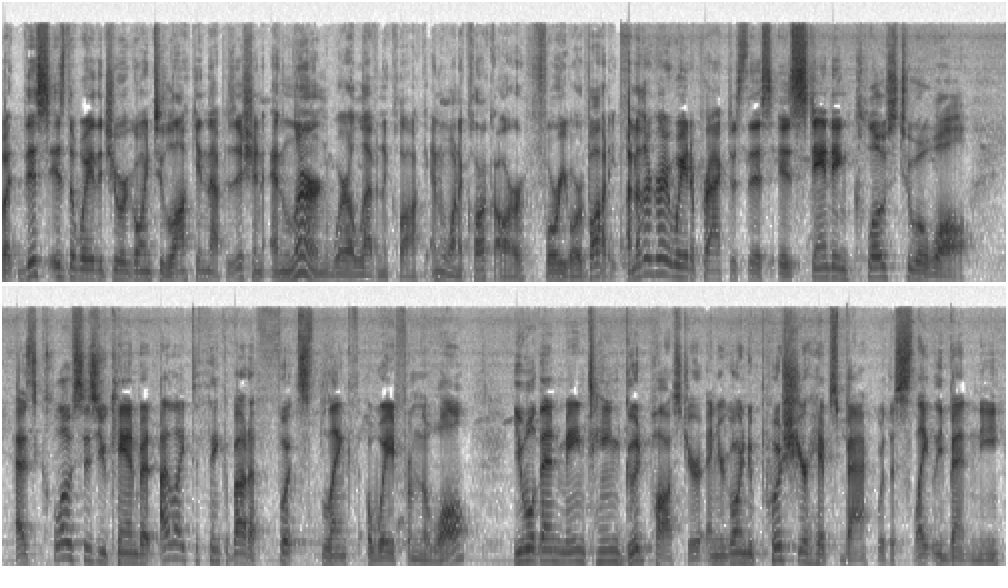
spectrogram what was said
but this is the way that you are going to lock in that position and learn where 11 o'clock and 1 o'clock are for your body. Another great way to practice this is standing close to a wall. As close as you can, but I like to think about a foot's length away from the wall. You will then maintain good posture and you're going to push your hips back with a slightly bent knee,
